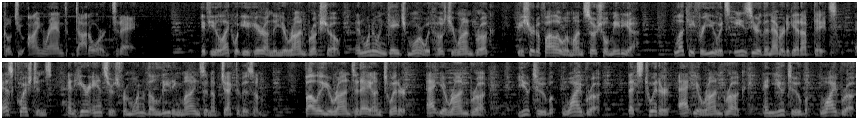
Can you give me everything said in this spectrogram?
Go to AynRand.org today. If you like what you hear on the Yaron Brook Show and want to engage more with host Yaron Brook, be sure to follow him on social media. Lucky for you, it's easier than ever to get updates, ask questions, and hear answers from one of the leading minds in objectivism. Follow Yaron today on Twitter at Yaron Brook, YouTube Ybrook. That's Twitter at Yaron Brook and YouTube Ybrook.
